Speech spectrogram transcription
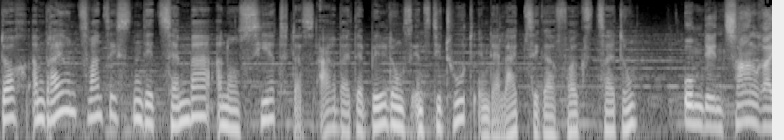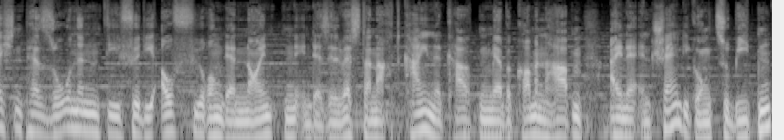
Doch am 23. Dezember annonciert das Arbeiterbildungsinstitut in der Leipziger Volkszeitung, um den zahlreichen Personen, die für die Aufführung der Neunten in der Silvesternacht keine Karten mehr bekommen haben, eine Entschädigung zu bieten,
